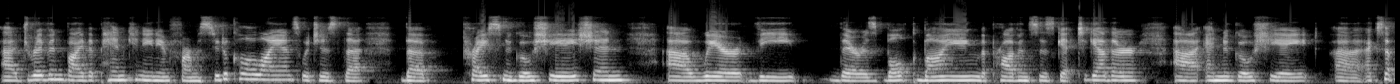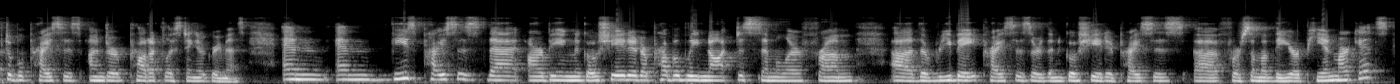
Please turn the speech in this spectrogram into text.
uh, driven by the pan canadian pharmaceutical alliance which is the the price negotiation uh, where the there is bulk buying. The provinces get together uh, and negotiate uh, acceptable prices under product listing agreements. And and these prices that are being negotiated are probably not dissimilar from uh, the rebate prices or the negotiated prices uh, for some of the European markets.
